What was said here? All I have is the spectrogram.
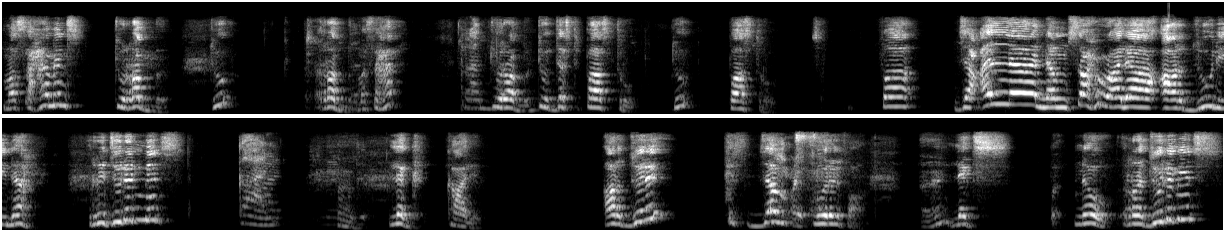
مسح means to rub to rub مسح to rub to just pass through to pass through فجعلنا نمسح على أرجلنا رجل means كال leg كال أرجل is جمع plural form legs but no رجل means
